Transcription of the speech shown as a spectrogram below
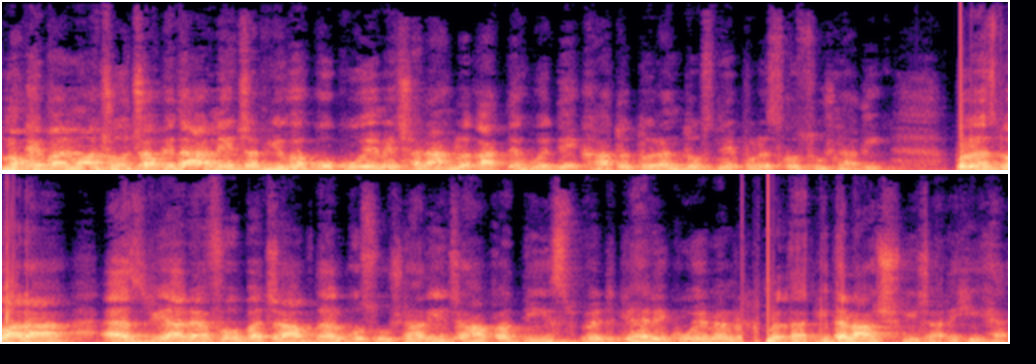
मौके पर मौजूद चौकीदार ने जब युवक को कुएँ में छलांग लगाते हुए देखा तो तुरंत उसने पुलिस को सूचना दी। पुलिस द्वारा एसडीआरएफ बचाव दल को सूचना दी, जहाँ पर 30 फीट गहरे कुएँ में मृतक की तलाश की जा रही है।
